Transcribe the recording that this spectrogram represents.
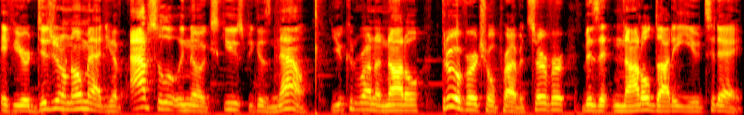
if you're a digital nomad, you have absolutely no excuse because now you can run a Nodl through a virtual private server. Visit nodl.eu today.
